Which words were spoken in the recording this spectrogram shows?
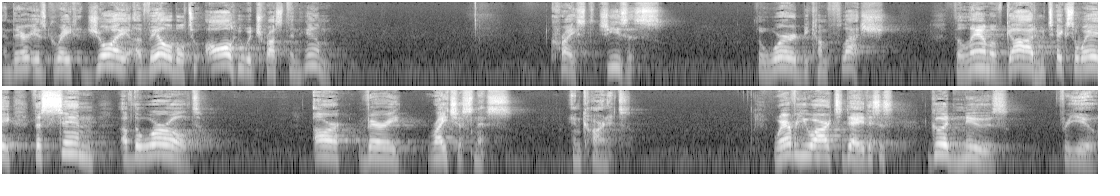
And there is great joy available to all who would trust in him. Christ Jesus, the Word become flesh, the Lamb of God who takes away the sin of the world, our very righteousness incarnate. Wherever you are today, this is good news for you.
